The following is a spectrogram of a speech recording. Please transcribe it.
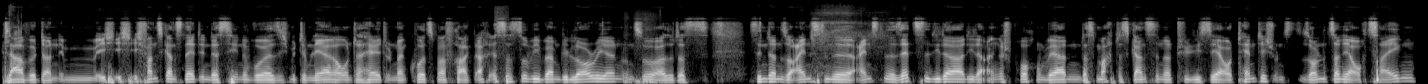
klar wird dann im, ich, ich, ich fand es ganz nett in der Szene, wo er sich mit dem Lehrer unterhält und dann kurz mal fragt, ach, ist das so wie beim DeLorean und so? Also das sind dann so einzelne, einzelne Sätze, die da, die da angesprochen werden. Das macht das Ganze natürlich sehr authentisch und soll uns dann ja auch zeigen,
